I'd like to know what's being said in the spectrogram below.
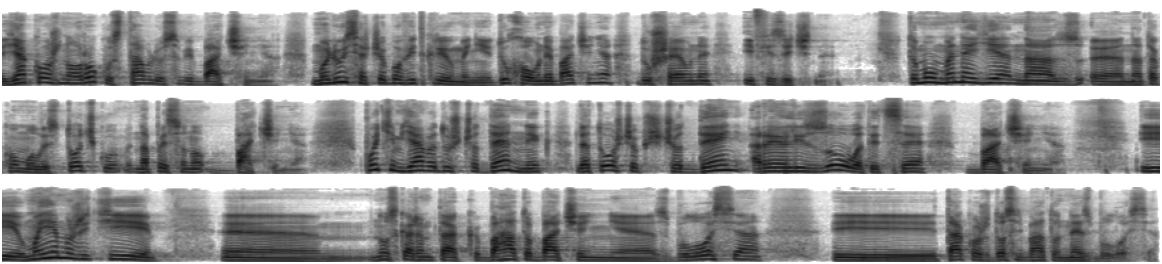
Я кожного року ставлю собі бачення. Молюся, щоб Бог відкрив мені духовне бачення, душевне і фізичне. Тому в мене є на, е, на такому листочку написано бачення. Потім я веду щоденник для того, щоб щодень реалізовувати це бачення. І в моєму житті, е, ну скажімо так, багато бачень е, збулося, і також досить багато не збулося.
